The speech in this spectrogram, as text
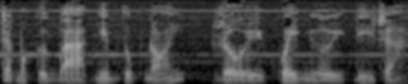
Trắc Mộc Cường Ba nghiêm túc nói, rồi quay người đi ra.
